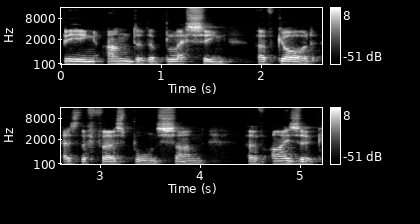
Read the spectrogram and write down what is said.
being under the blessing of God as the firstborn son of Isaac,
